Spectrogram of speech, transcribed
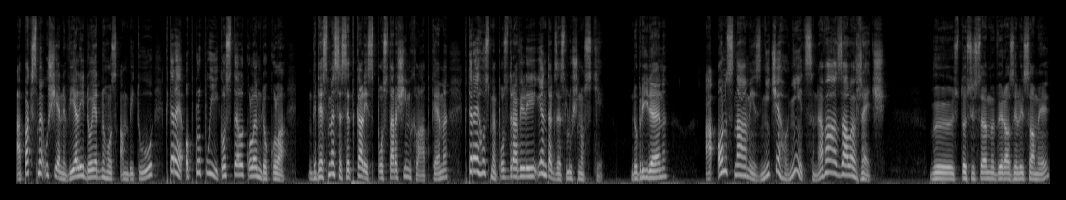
a pak jsme už jen věli do jednoho z ambitů, které obklopují kostel kolem dokola, kde jsme se setkali s postarším chlápkem, kterého jsme pozdravili jen tak ze slušnosti. Dobrý den. A on s námi z ničeho nic navázal řeč. Jste si sem vyrazili sami?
